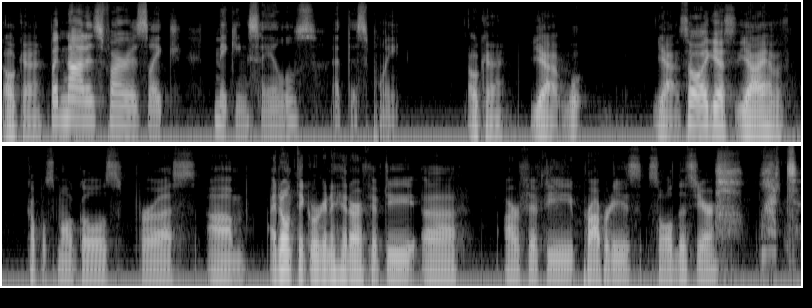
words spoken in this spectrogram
okay. But not as far as like making sales at this point. Okay. Yeah. Well. Yeah. So I guess yeah, I have a couple small goals for us. Um, I don't think we're gonna hit our fifty uh our fifty properties sold this year. What?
